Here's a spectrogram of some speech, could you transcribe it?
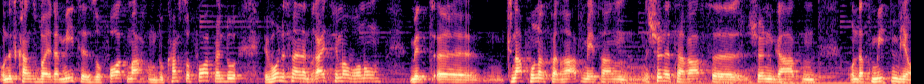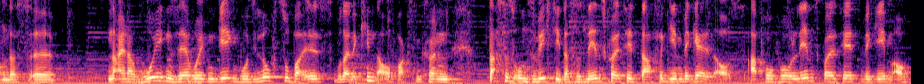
und das kannst du bei der Miete sofort machen. Du kannst sofort, wenn du, wir wohnen jetzt in einer Dreizimmerwohnung mit äh, knapp 100 Quadratmetern, eine schöne Terrasse, schönen Garten und das mieten wir und das äh, in einer ruhigen, sehr ruhigen Gegend, wo die Luft super ist, wo deine Kinder aufwachsen können das ist uns wichtig, das ist Lebensqualität, dafür geben wir Geld aus. Apropos Lebensqualität, wir geben auch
